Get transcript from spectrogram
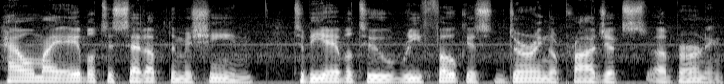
How am I able to set up the machine to be able to refocus during a project's uh, burning?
